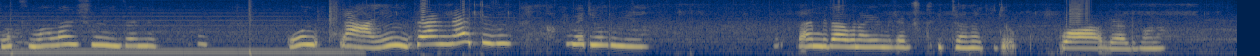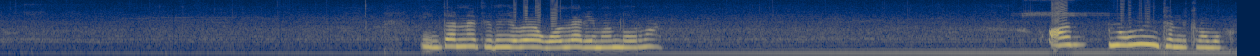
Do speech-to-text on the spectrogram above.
Gitme şu internet. Oy, ya internet. Kaybediyorum ya. Ben bir daha buna girmeyeceğim çünkü internet gidiyor. Vaa geldi bana. İnternet gidince böyle goller yemem normal. Abi bir onun internetine bak.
